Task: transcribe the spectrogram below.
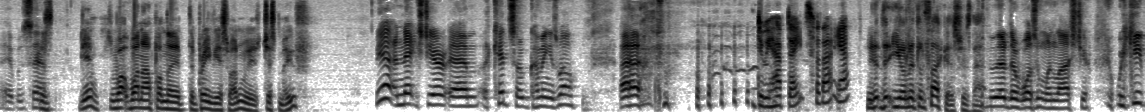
it was. Um, was yeah, what one up on the, the previous one was just move. Yeah, and next year um, the kids are coming as well. Uh, Do we have dates for that yet? Your little thuckers was that. there, there wasn't one last year. We keep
